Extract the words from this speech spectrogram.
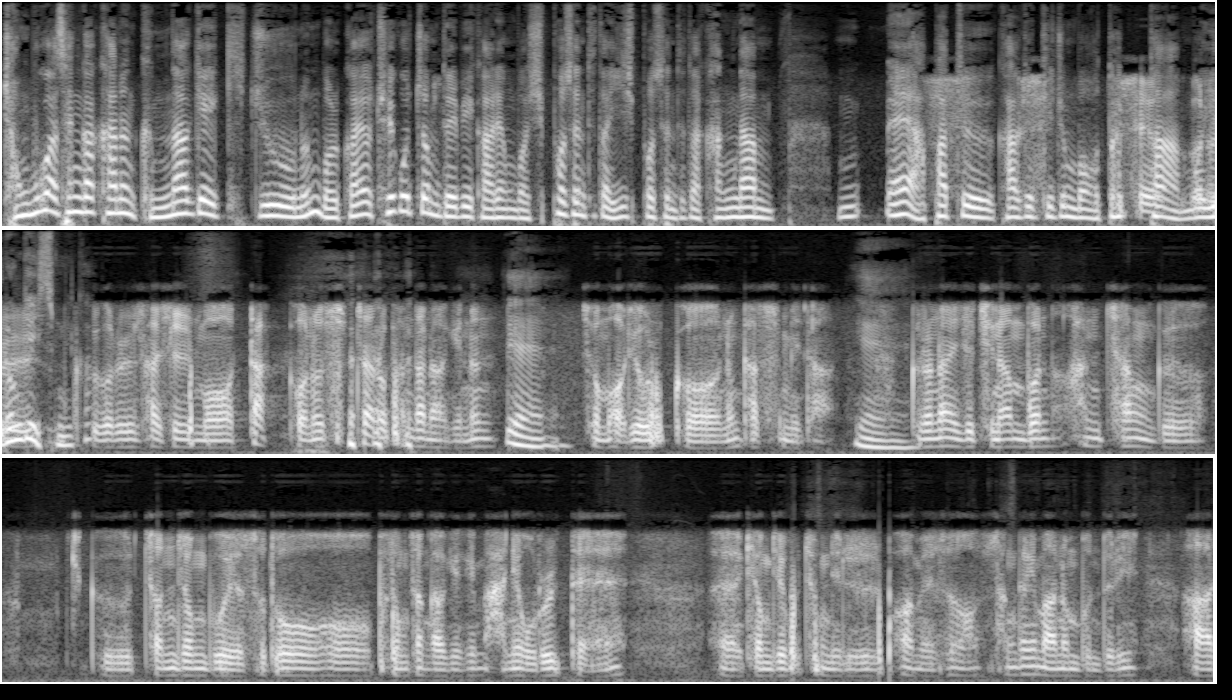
정부가 생각하는 급락의 기준은 뭘까요? 최고점 대비 가령 뭐 10%다, 20%다, 강남 아파트 가격 기준 뭐 어떻다 뭐 이런 게 있습니까? 그거를 사실 뭐 딱 어느 숫자로 판단하기는 예. 좀 어려울 거는 같습니다. 예. 그러나 이제 지난번 한창 그, 그 전 정부에서도 어, 부동산 가격이 많이 오를 때 에, 경제부총리를 포함해서 상당히 많은 분들이 아,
